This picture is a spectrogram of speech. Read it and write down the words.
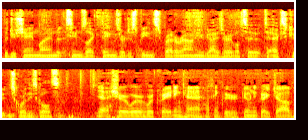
the Duchene line, but it seems like things are just being spread around, and you guys are able to, to execute and score these goals. Yeah, sure. We're, we're creating. Uh, I think we're doing a great job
